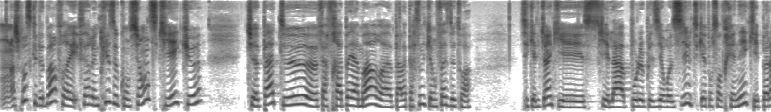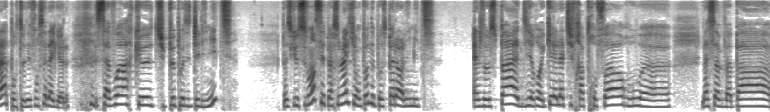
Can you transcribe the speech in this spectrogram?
Je pense que d'abord, il faudrait faire une prise de conscience qui est que tu vas pas te euh, faire frapper à mort euh, par la personne qui est en face de toi. C'est quelqu'un qui est, qui est là pour le plaisir aussi, en tout cas pour s'entraîner, qui est pas là pour te défoncer la gueule. Savoir que tu peux poser tes limites, parce que souvent ces personnes-là qui ont peur ne posent pas leurs limites. Elles n'osent pas dire ok là tu frappes trop fort ou euh, là ça me va pas.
